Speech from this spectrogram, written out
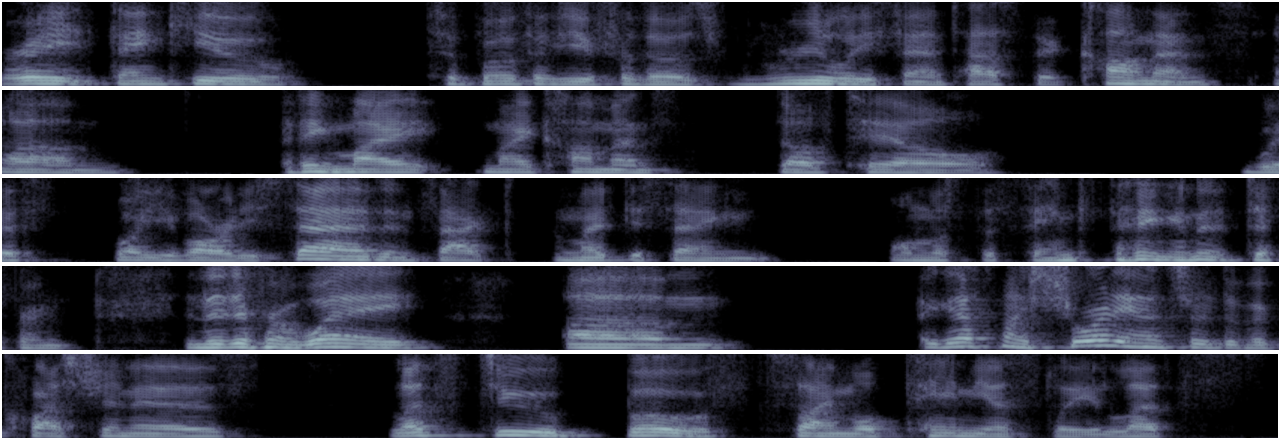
Great, thank you to both of you for those really fantastic comments. Um, I think my my comments dovetail with what you've already said. In fact, I might be saying almost the same thing in a different in a different way. Um, I guess my short answer to the question is let's do both simultaneously. Let's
